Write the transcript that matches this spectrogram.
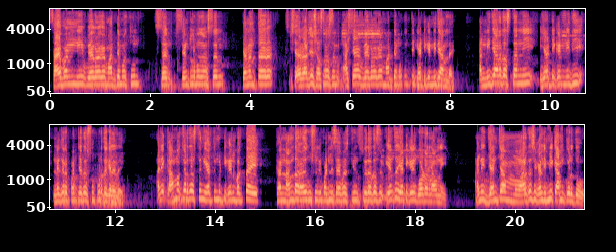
साहेबांनी वेगवेगळ्या माध्यमातून सेंट्रल मधून असेल त्यानंतर राज्य शासन असेल अशा वेगवेगळ्या माध्यमातून त्यांनी या ठिकाणी निधी आणलाय. आणि निधी आणत असताना या ठिकाणी निधी नगरपंचायत सुपूर्द केलेला आहे. आणि कामं करत असताना या तुम्ही ठिकाणी बघताय कारण नामदार राधाकृष्ण पाटील साहेब असतील सुरेदास असेल यांचं या ठिकाणी बॉर्डर नाव नाही. आणि ज्यांच्या मार्गदर्शनाखाली मी काम करतो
